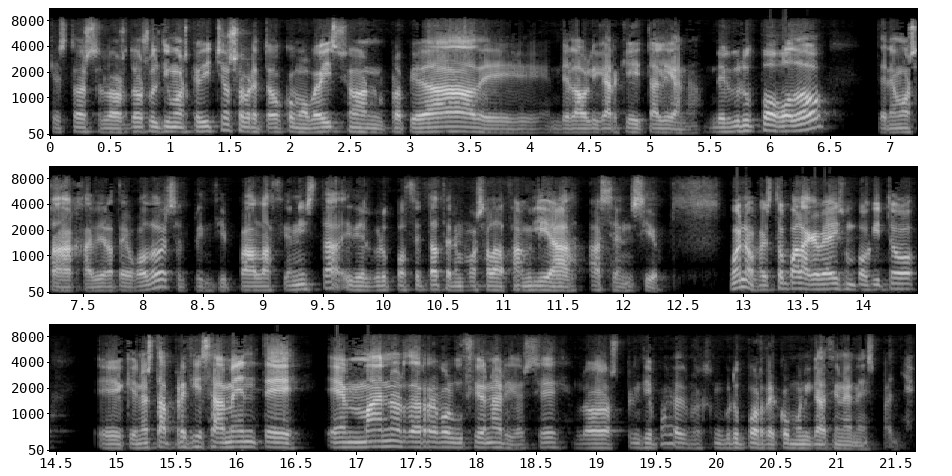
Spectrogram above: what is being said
Estos, los dos últimos que he dicho, sobre todo, como veis, son propiedad de, la oligarquía italiana. Del grupo Godó tenemos a Javier de Godó, es el principal accionista, y del grupo Z tenemos a la familia Asensio. Bueno, esto para que veáis un poquito eh, que no está precisamente en manos de revolucionarios, ¿eh? los principales grupos de comunicación en España.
